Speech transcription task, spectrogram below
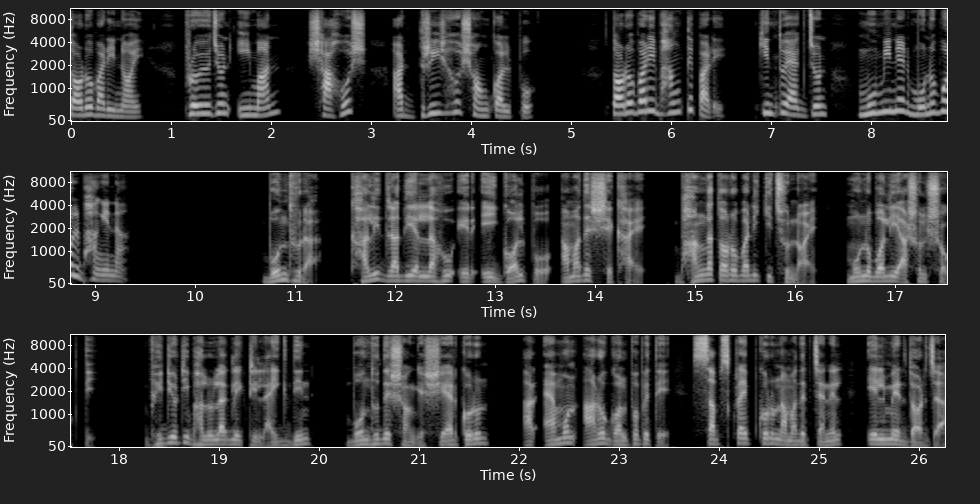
তরবারি নয়, প্রয়োজন ঈমান, সাহস আর দৃঢ় সংকল্প। তরবারি ভাঙতে পারে, কিন্তু একজন মুমিনের মনোবল ভাঙে না। বন্ধুরা, খালিদ রাদিয়াল্লাহু এর এই গল্প আমাদের শেখায়, ভাঙ্গা তরবারি কিছু নয় মনোবলই আসল শক্তি। ভিডিওটি ভালো লাগলে একটি লাইক দিন, বন্ধুদের সঙ্গে শেয়ার করুন, আর এমন আরও গল্প পেতে সাবস্ক্রাইব করুন আমাদের চ্যানেল এলমের দরজা।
